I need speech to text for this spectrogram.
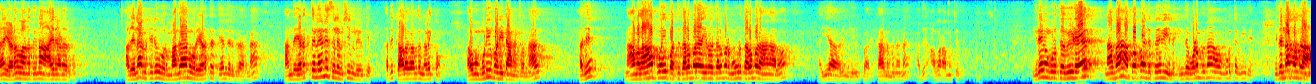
ஏன் இடம் வாங்கிறதுக்குன்னா ஆயிரம் இடம் இருக்கும். அதெல்லாம் விட்டுட்டு ஒரு மகான் ஒரு இடத்த தேர்ந்தெடுக்கிறாருன்னா அந்த இடத்துலன்னு சில விஷயங்கள் இருக்குது அது காலகாலத்தில் நிலைக்கும். அவங்க முடிவு பண்ணிட்டாங்கன்னு சொன்னால் அது நாமெல்லாம் போய் பத்து தலைமுறை இருபது தலைமுறை நூறு தலைமுறை ஆனாலும் ஐயா இங்கே இருப்பார். காரணம் என்னென்னா அது அவர் அமைச்சது. இறைவன் கொடுத்த வீடு நாம் அப்பப்போ இந்த பிறவி இந்த இந்த உடம்பு தான் அவன் கொடுத்த வீடு. இதை என்ன பண்ணுறான்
